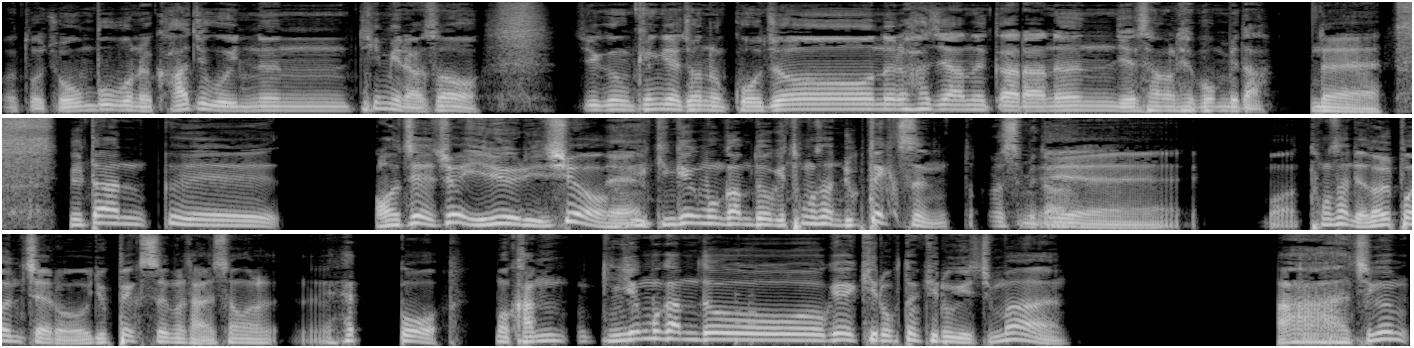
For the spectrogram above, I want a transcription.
뭐또 좋은 부분을 가지고 있는 팀이라서 지금 굉장히 저는 고전을 하지 않을까라는 예상을 해봅니다. 네. 일단 그 어제죠. 일요일이죠. 네. 이 김경문 감독이 통산 600승. 그렇습니다. 예. 뭐 통산 8번째로 600승을 달성을 했고 뭐 감, 김경문 감독의 기록도 기록이지만 아, 지금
